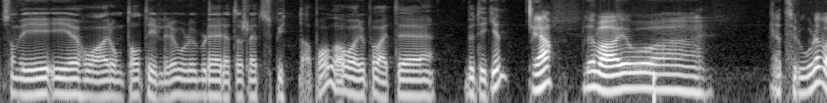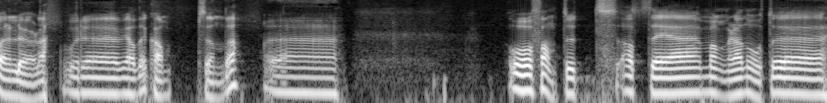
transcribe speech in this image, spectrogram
som vi i H har omtalt tidligere, hvor du ble rett og slett spytta på. Da var du på vei til butikken. Ja, det var jo Jeg tror det var en lørdag hvor vi hadde kamp søndag. Og fant ut at det mangla noe til,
